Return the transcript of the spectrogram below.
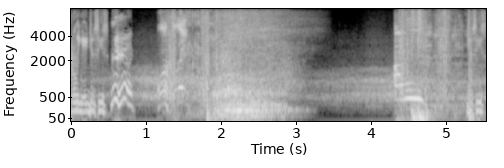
Modeling agencies. Oh, Agencies.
